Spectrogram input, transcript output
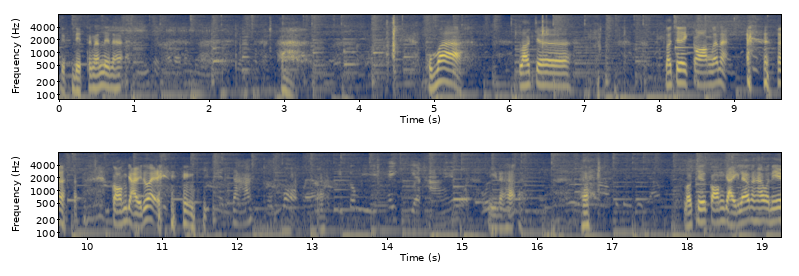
เด็ดๆ ทั้งนั้นเลยนะฮะอ่าผมว่าเราเจอ เราเจอกองแล้วน่ะ กองใหญ่ด้วยนะผมบอกแล้วคลิปต้องมีให้เคลียร์ทางให้หมดโอ้ยนี่นะฮะฮะ เราเจอกองใหญ่อีกแล้วนะฮะวันนี้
